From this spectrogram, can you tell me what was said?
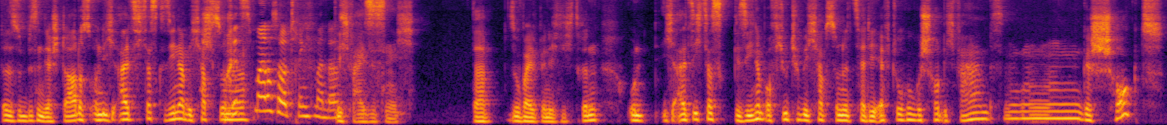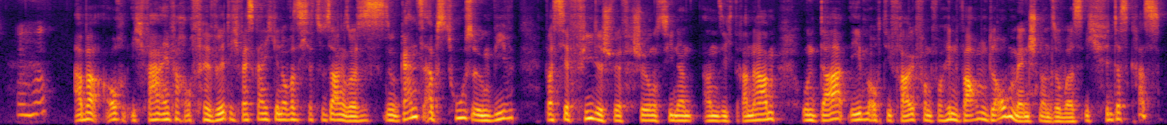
das ist so ein bisschen der Status. Und ich, als ich das gesehen habe, ich habe so eine. Spritzt man das oder trinkt man das? Ich weiß es nicht. Da, so weit bin ich nicht drin. Und ich, als ich das gesehen habe auf YouTube, ich habe so eine ZDF-Doku geschaut, ich war ein bisschen geschockt. Mhm. Aber auch, ich war einfach auch verwirrt. Ich weiß gar nicht genau, was ich dazu sagen soll. Es ist so ganz abstrus irgendwie, was ja viele Verschwörungstheorien an, an sich dran haben. Und da eben auch die Frage von vorhin, warum glauben Menschen an sowas? Ich finde das krass.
